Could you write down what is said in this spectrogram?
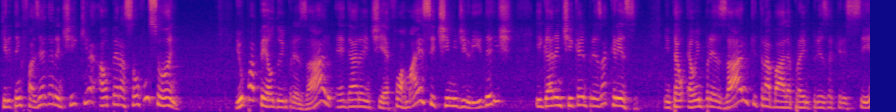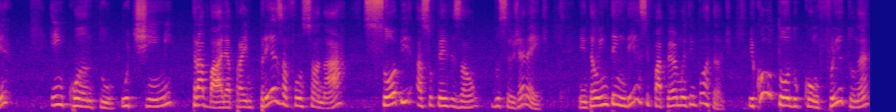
que ele tem que fazer é garantir que a operação funcione. E o papel do empresário é garantir, é formar esse time de líderes e garantir que a empresa cresça. Então, é o empresário que trabalha para a empresa crescer, enquanto o time trabalha para a empresa funcionar sob a supervisão do seu gerente. Então, entender esse papel é muito importante. E como todo conflito, né?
